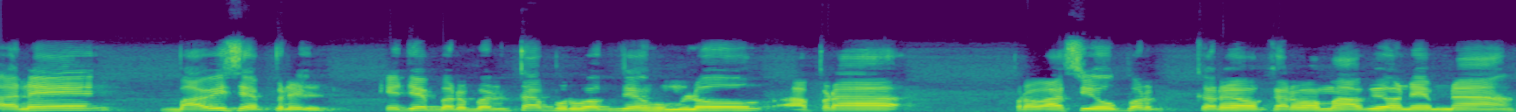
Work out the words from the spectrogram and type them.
અને બાવીસ એપ્રિલ કે જે બર્બરતાપૂર્વક જે હુમલો આપણા પ્રવાસીઓ ઉપર કર- કરવામાં આવ્યો અને એમના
